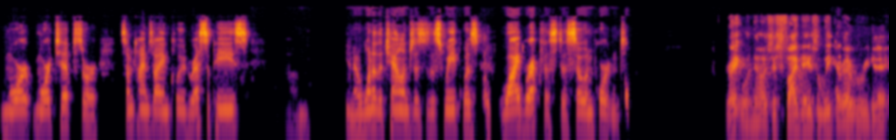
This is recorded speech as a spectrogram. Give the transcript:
more, more tips or Sometimes I include recipes. Um, you know, one of the challenges this week was why breakfast is so important. Great one. Now, is this five days a week or every day?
